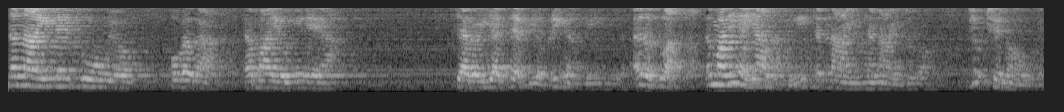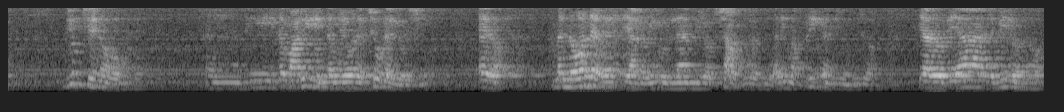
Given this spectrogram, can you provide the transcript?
နှစ်နာရီလည်းထိုးရောဟိုဘက်ကဓမ္မယုံကြီးတွေက ဆရာတော်ကြီးကတက်ပြီးတော့ပြိကံပေးပြီးအဲ့တော့သူကသမာဓိကရလာပြီတနာရီနှစ်နာရီဆိုတော့ပြုတ်ချင်တော့ဘူးပြုတ်ချင်တော့အဲဒီသမာဓိတွေနှမျိုးနဲ့ဖြုတ်လိုက်လို့ရှိရင်အဲ့တော့မနှောနဲ့ပဲဆရာတော်ကြီးကိုလမ်းပြီးတော့ရှောက်ပြီးတော့သူအဲ့ဒီမှာပြိကံယူပြီးတော့ဆရာတော်ဘုရားတပည့်တော်တော့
